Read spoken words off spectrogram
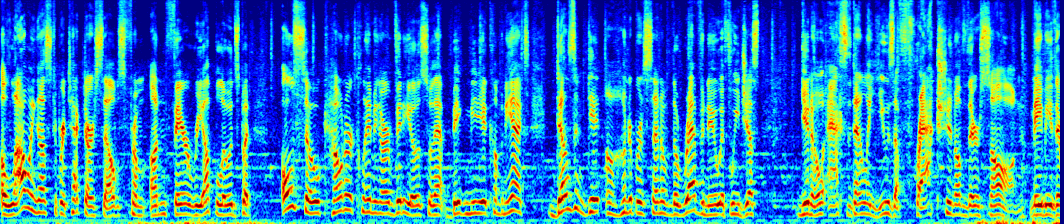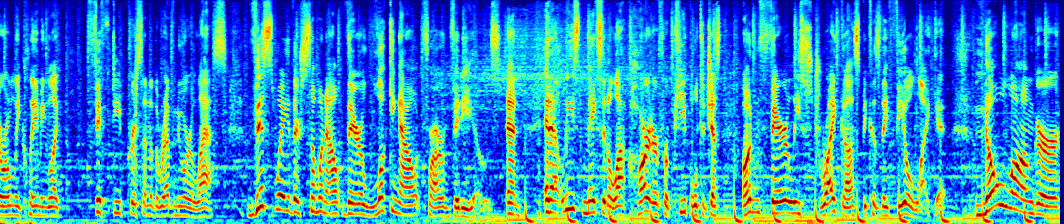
allowing us to protect ourselves from unfair re-uploads, but also counterclaiming our videos so that big media company X doesn't get 100% of the revenue if we just, you know, accidentally use a fraction of their song. Maybe they're only claiming like 50% of the revenue or less. This way, there's someone out there looking out for our videos, and it at least makes it a lot harder for people to just unfairly strike us because they feel like it. No longer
